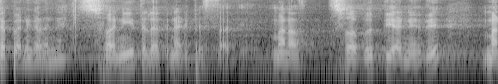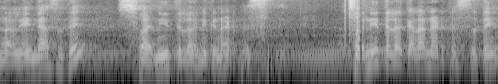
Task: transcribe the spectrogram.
చెప్పాను కదండి స్వనీతిలోకి నడిపిస్తుంది. మన స్వబుద్ధి అనేది మనల్ని ఏం చేస్తుంది? స్వనీతిలోనికి నడిపిస్తుంది. స్వనీతిలోకి ఎలా నడిపిస్తుంది?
